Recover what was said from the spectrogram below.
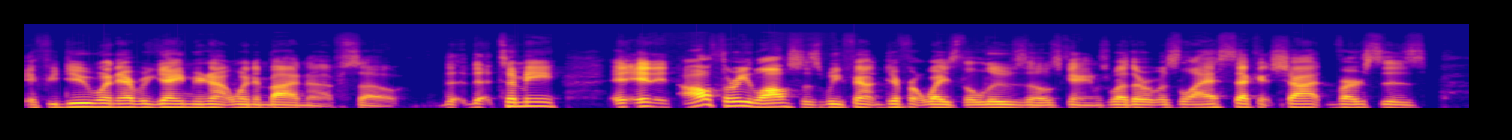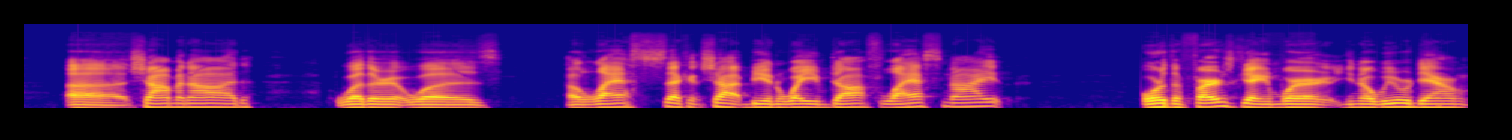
If you do win every game, you're not winning by enough. So, th- th- to me, in, in, all three losses, we found different ways to lose those games. Whether it was last second shot versus uh, whether it was a last second shot being waved off last night, or the first game where you know we were down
